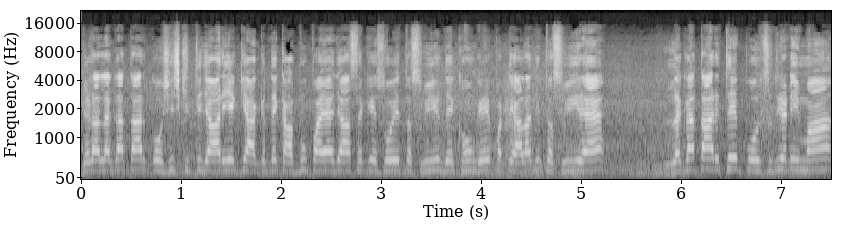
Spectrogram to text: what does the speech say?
ਜਿਹੜਾ ਲਗਾਤਾਰ ਕੋਸ਼ਿਸ਼ ਕੀਤੀ ਜਾ ਰਹੀ ਹੈ ਕਿ ਅੱਗ ਤੇ ਕਾਬੂ ਪਾਇਆ ਜਾ ਸਕੇ, ਸੋ ਇਹ ਤਸਵੀਰ ਦੇਖੋਗੇ, ਪਟਿਆਲਾ ਦੀ ਤਸਵੀਰ ਹੈ। ਲਗਾਤਾਰ ਇੱਥੇ ਪੁਲਿਸ ਦੀਆਂ ਟੀਮਾਂ,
